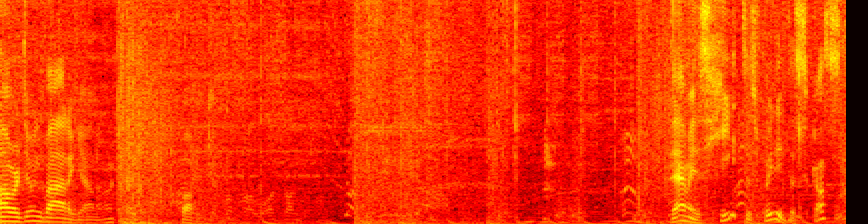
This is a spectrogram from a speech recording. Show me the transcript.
Oh, we're doing bad again. Okay. Fuck. Damn, his heat is pretty disgusting.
